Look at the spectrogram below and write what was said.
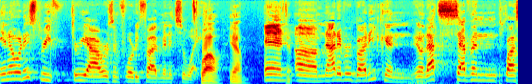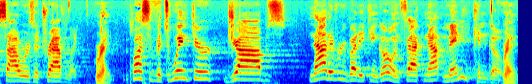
you know, it is three three hours and forty five minutes away. Wow. Yeah. And um, not everybody can. You know, that's seven plus hours of traveling. Right. Plus, if it's winter, jobs, not everybody can go. In fact, not many can go. Right.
